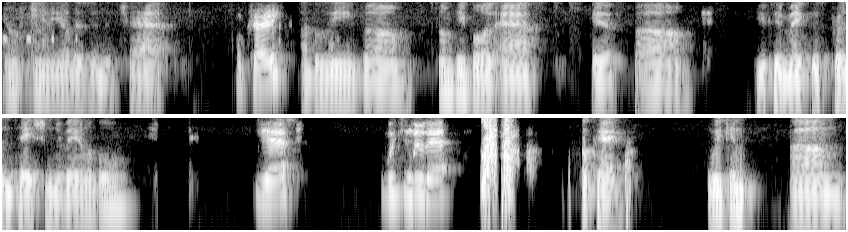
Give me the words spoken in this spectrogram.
I don't see any others in the chat. Okay. I believe um, some people had asked if uh, you could make this presentation available. yes, we can do that. Okay, we can, um,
